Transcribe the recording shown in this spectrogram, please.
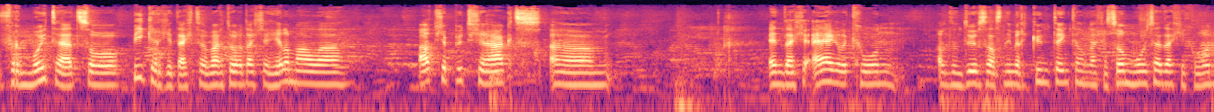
vermoeidheid, zo piekergedachten, waardoor dat je helemaal eh, uitgeput geraakt. ehm, en dat je eigenlijk gewoon op den duur zelfs niet meer kunt denken, omdat je zo moe bent dat je gewoon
